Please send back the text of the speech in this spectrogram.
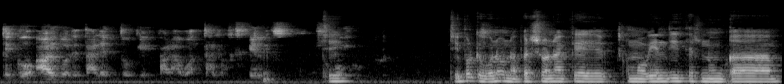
tengo algo de talento que para aguantar los geles. Sí. Sí, porque bueno, una persona que, como bien dices, nunca,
